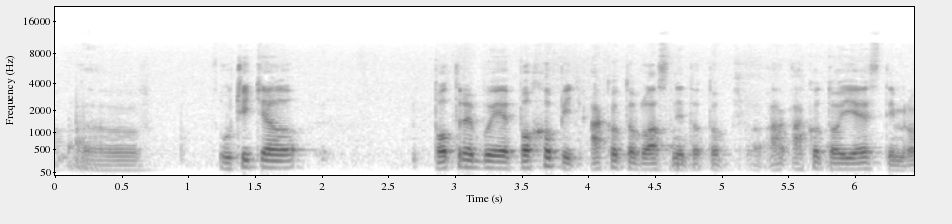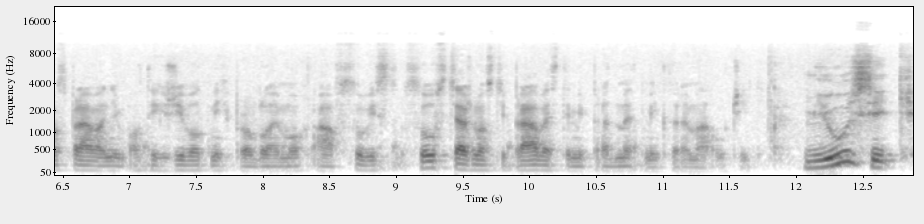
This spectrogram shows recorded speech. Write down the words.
uh, učiteľ potrebuje pochopiť, ako to vlastne toto, ako to je s tým rozprávaním o tých životných problémoch a v súvzťažnosti práve s tými predmetmi, ktoré má učiť. Music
